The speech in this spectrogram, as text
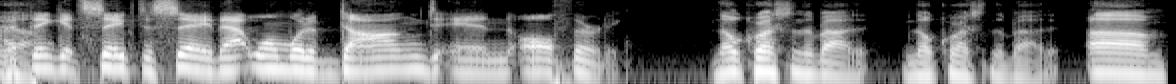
I think it's safe to say that one would have donged in all thirty. No question about it. No question about it. Um,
